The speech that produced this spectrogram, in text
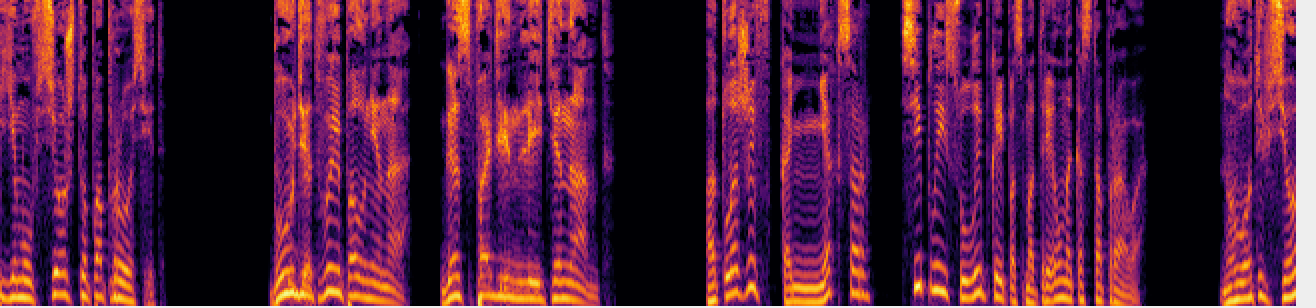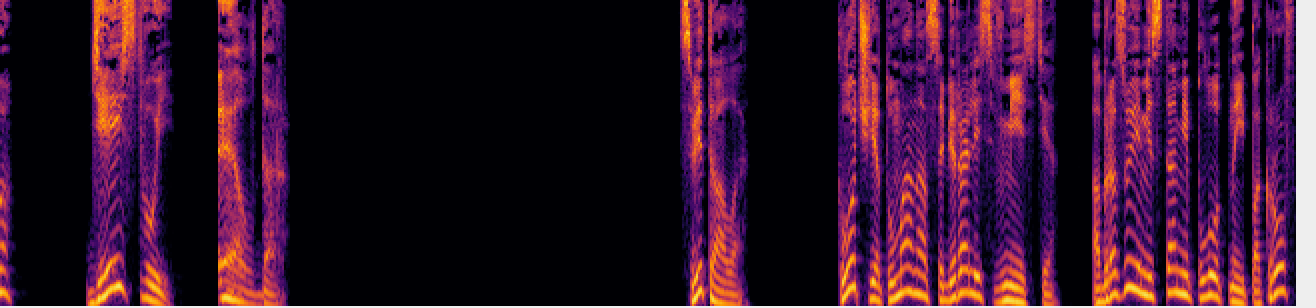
ему все, что попросит». «Будет выполнено, господин лейтенант!» Отложив коннексор, Сиплый с улыбкой посмотрел на Костоправа. «Ну вот и все. Действуй, Элдар!» Светало. Клочья тумана собирались вместе, образуя местами плотный покров,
